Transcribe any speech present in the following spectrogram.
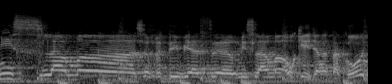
Miss Lama. Seperti biasa, Miss Lama. Okey, jangan takut.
